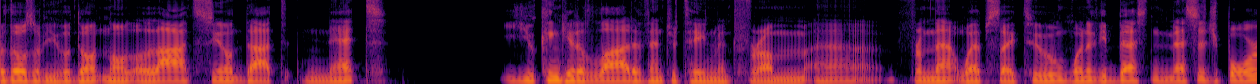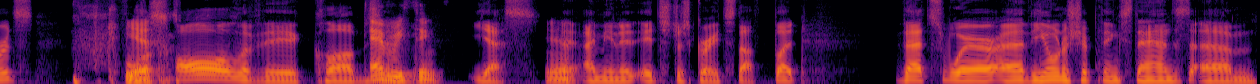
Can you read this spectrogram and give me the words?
for those of you who don't know Lazio.net. You can get a lot of entertainment from uh, from that website too. One of the best message boards for Yes. all of the clubs. and- Everything. Yes. Yeah. I mean, it, it's just great stuff. But that's where uh, the ownership thing stands. Um,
